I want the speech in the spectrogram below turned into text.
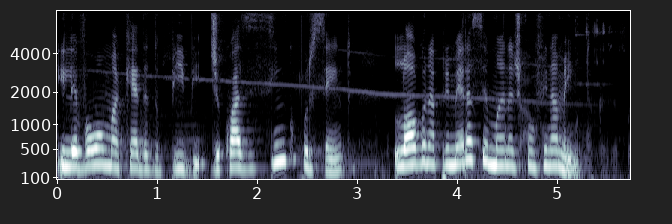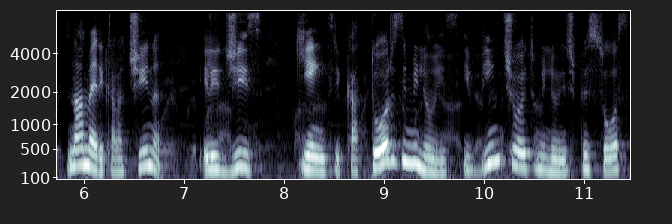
e levou a uma queda do PIB de quase 5% logo na primeira semana de confinamento. Na América Latina, ele diz que entre 14 milhões e 28 milhões de pessoas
